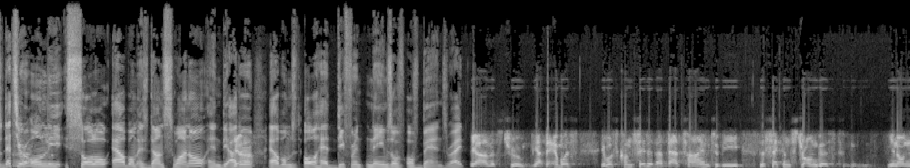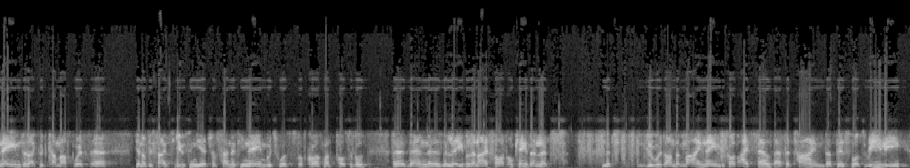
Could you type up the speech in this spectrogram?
That's your only solo album as Dan Swano, and the other yeah. albums all had different names of, of bands, right? Yeah, that's true. Yeah, it was it was considered at that time to be the second strongest, you know, name that I could come up with. Uh, you know, besides using the Edge of Sanity name, which was of course not possible, uh, then uh, the label and I thought, okay, then let's let's do it under my name because I felt at the time that this was really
